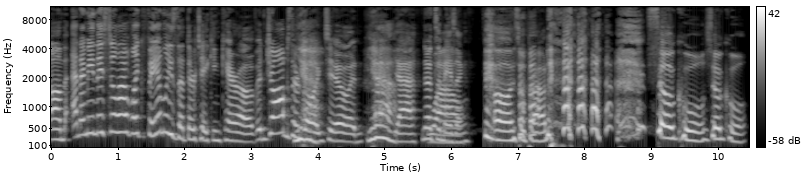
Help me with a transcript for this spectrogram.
Um, and I mean, they still have like families that they're taking care of and jobs they're yeah. going to. And yeah. Yeah. No, it's wow. amazing. oh, I'm so proud. so cool. So cool.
